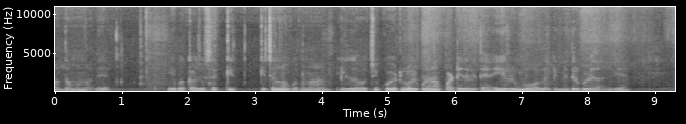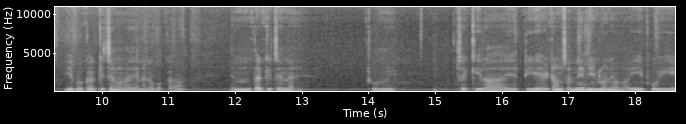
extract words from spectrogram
అద్దం ఉన్నది. ఈ పక్క చూస్తే కి కిచెన్లో పోతున్నా ఇల్లు వచ్చి కోయిట్లో ఎప్పుడైనా పార్టీ జరిగితే ఈ రూమ్లో వాళ్ళకి నిద్రపోయేదానికి. ఈ పక్క కిచెన్ ఉన్నది వెనక పక్క. ఎంత కిచెన్ చూడండి. చక్కెర టీ ఐటమ్స్ అన్నీ దీంట్లోనే ఉన్నాయి. పోయి పొయ్యి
